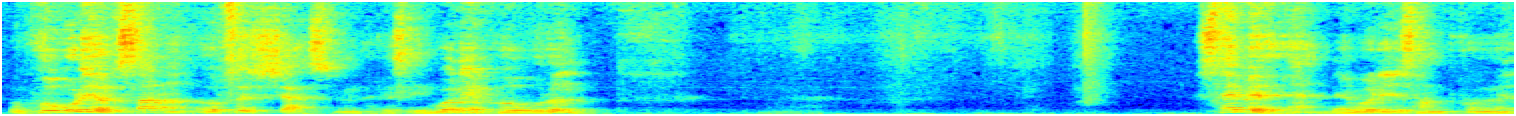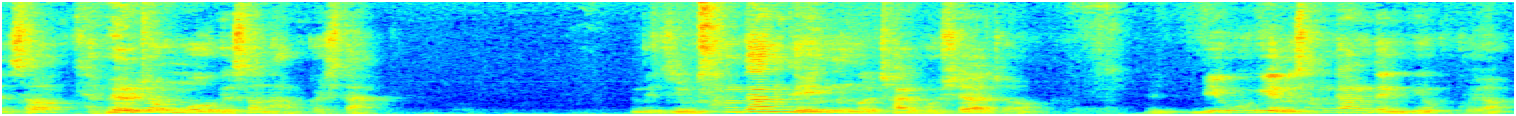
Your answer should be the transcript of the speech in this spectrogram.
뭐 버블의 역사는 없어지지 않습니다. 그래서 이번에 버블은 세배 레버리지 상품에서 개별 종목에서 나올 것이다. 근데 지금 상장되어 있는 걸 잘 보셔야죠. 미국에는 상장된 게 없고요.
